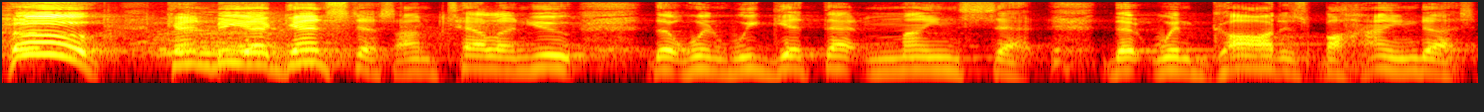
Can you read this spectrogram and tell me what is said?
Who? Can be against us. I'm telling you that when we get that mindset, that when God is behind us,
